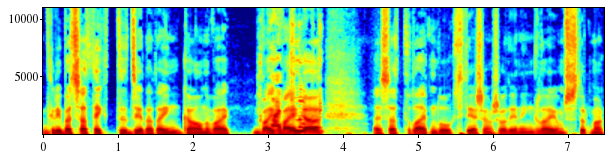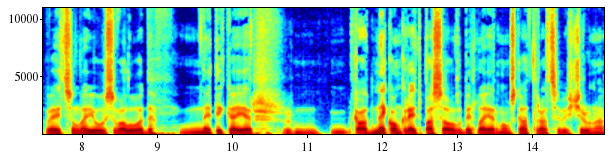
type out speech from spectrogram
Gribat satikt dziedātāju Inga Kalnu vai vai vaigā. Esat laipni lūgts tiešām šodien, Inga, lai jums turpmāk veids un lai jūsu valoda ne tikai ar mm, kādu nekonkrētu pasauli, bet lai ar mums katru atsevišķi runā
